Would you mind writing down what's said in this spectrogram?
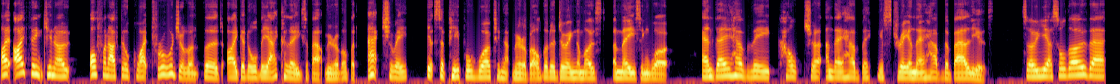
I, I think, you know, often I feel quite fraudulent that I get all the accolades about Mirabel, but actually it's the people working at Mirabel that are doing the most amazing work. And they have the culture and they have the history and they have the values. So, yes, although there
